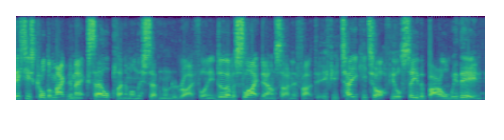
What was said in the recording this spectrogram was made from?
This is called the Magnum XL plenum on this 700 rifle and it does have a slight downside in the fact that if you take it off you'll see the barrel within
